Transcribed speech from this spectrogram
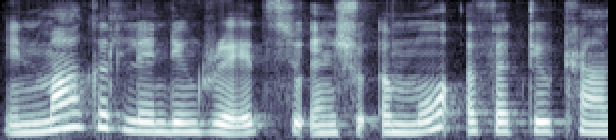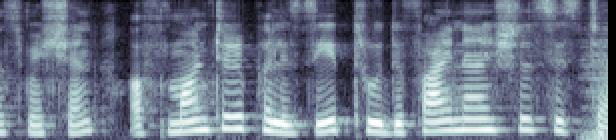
in market lending rates to ensure a more effective transmission of monetary policy through the financial system.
